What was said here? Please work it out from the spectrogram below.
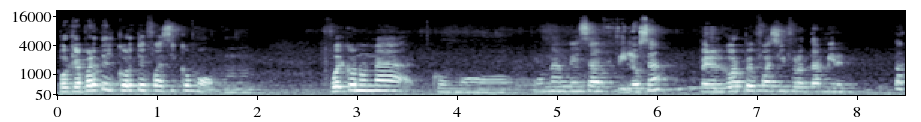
Porque aparte el corte fue así como mm, fue con una como una mesa filosa, pero el golpe fue así frontal, miren. ¡pac!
